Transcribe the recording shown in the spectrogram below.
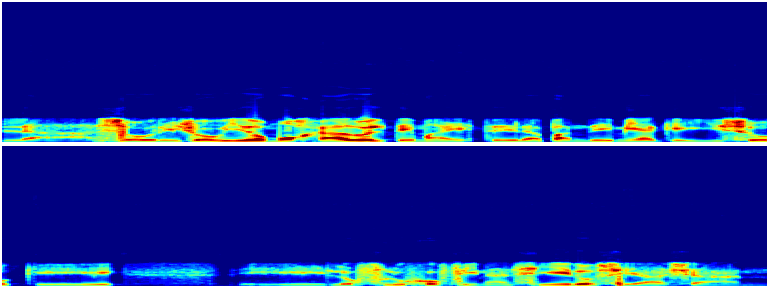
la sobre llovido mojado el tema este de la pandemia que hizo que eh, los flujos financieros se hayan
